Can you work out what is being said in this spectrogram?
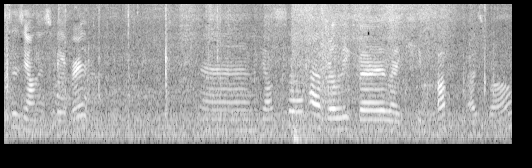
This is Yana's favorite. And we also have really good like kimbap as well.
